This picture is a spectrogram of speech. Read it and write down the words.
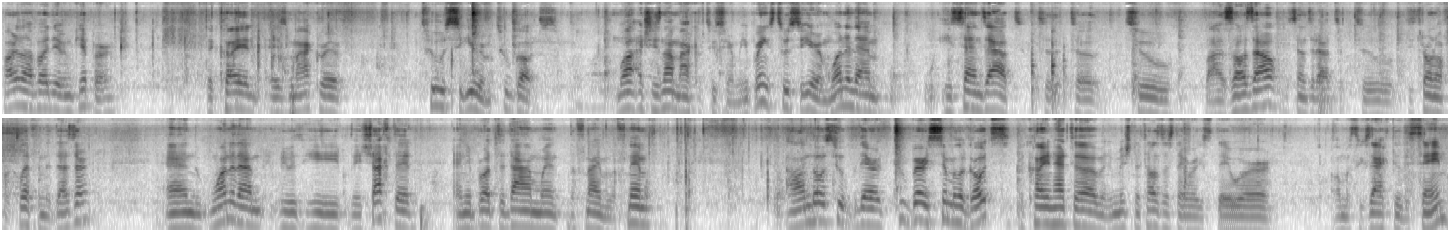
part of the Avodah of Yom Kippur, the Kohen is makriv two seirim, two goats. Well, actually, he's not makriv two seirim. He brings two seirim. One of them he sends out to to to Lazazel. He sends it out to, be thrown off a cliff in the desert. And one of them he, was- he they shachted, and he brought the dam went lefnaim lefnim. On those two, they're two very similar goats. The Kohen had to. Mishnah tells us they were they were almost exactly the same.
